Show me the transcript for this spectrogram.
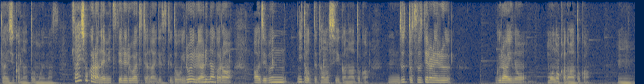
大事かなと思います。最初からね見つけれるわけじゃないですけどいろいろやりながらあ自分にとって楽しいかなとかうん、ずっと続けられるぐらいのものかなとか、うん、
